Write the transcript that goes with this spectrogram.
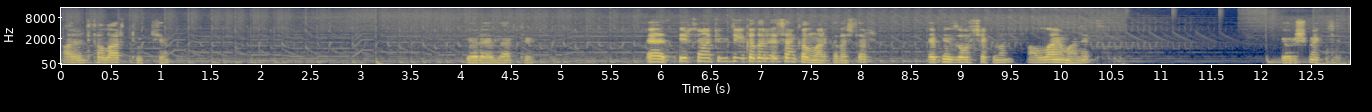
haritalar Türkçe. Görevler Türkçe. Evet, bir sonraki videoya kadar esen kalın arkadaşlar. Hepinize hoşçakalın. Allah'a emanet. Görüşmek üzere.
